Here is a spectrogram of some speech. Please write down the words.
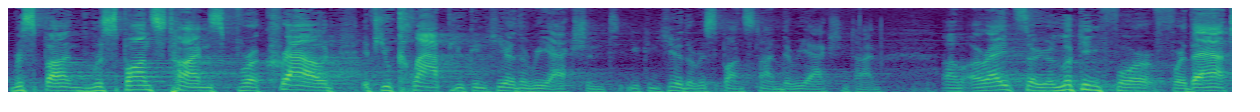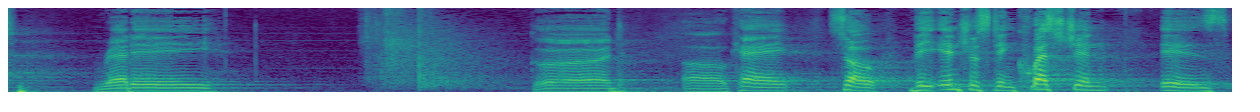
response, response times for a crowd, if you clap, you can hear the reaction, you can hear the response time, the reaction time. Um, all right, so you're looking for, for that. Ready? Good. Okay. So the interesting question is,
